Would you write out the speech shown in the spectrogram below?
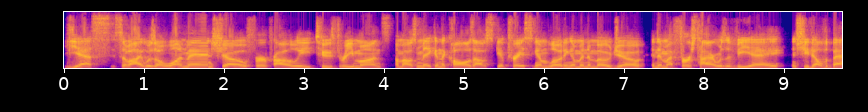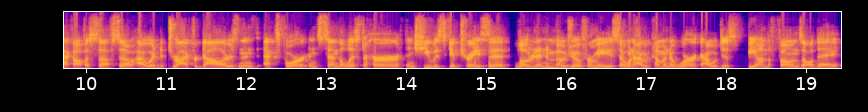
Yes. So I was a one man show for probably two, three months. Um, I was making the calls, I was skip tracing them, loading them into Mojo. And then my first hire was a VA and she did all the back office stuff. So I would drive for dollars and then export and send the list to her. Then she would skip trace it, load it into Mojo for me. So when I would come into work, I would just be on the phones all day.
